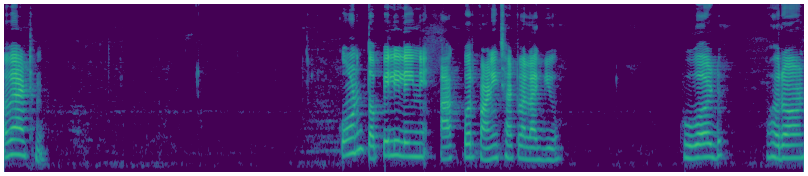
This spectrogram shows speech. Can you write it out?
હવે આઠમું. કોણ તપેલી લઈને આગ પર પાણી છાંટવા લાગ્યું? ઘુવડ, હરણ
